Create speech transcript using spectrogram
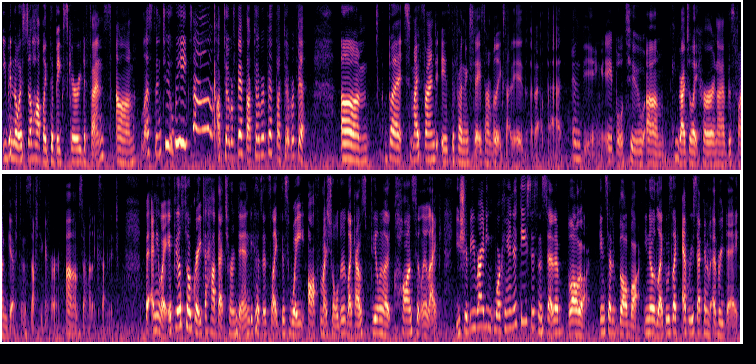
even though I still have like the big scary defense, um, less than two weeks, ah, October 5th, October 5th, October 5th. Um, but my friend is defending today, so I'm really excited about that and being able to um, congratulate her. And I have this fun gift and stuff to give her, um, so I'm really excited. But anyway, it feels so great to have that turned in because it's like this weight off my shoulder. Like I was feeling like constantly like you should be writing, working on your thesis instead of blah blah, instead of blah blah. You know, like it was like every second of every day.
